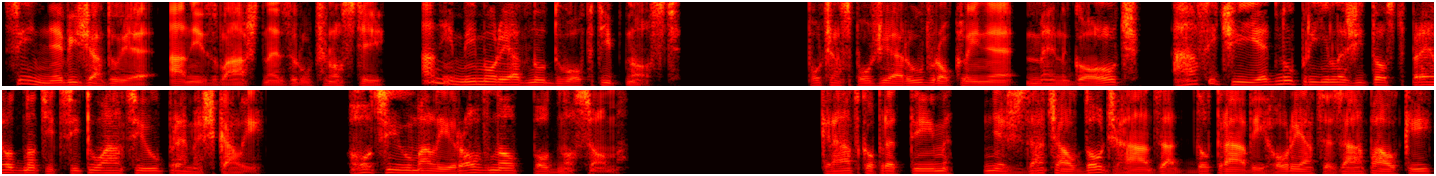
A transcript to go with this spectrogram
si nevyžaduje ani zvláštne zručnosti, ani mimoriadnú dôvtipnosť. Počas požiaru v Rokline Men Gulch hasiči jednu príležitosť prehodnotiť situáciu premeškali. Hoci ju mali rovno pod nosom. Krátko predtým, než začal Dodge hádzať do trávy horiace zápalky,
